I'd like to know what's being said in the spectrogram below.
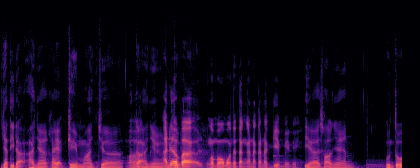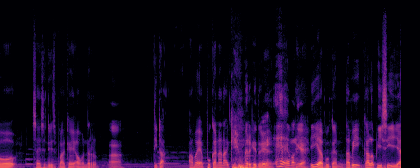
ya tidak hanya kayak game aja Ah, nggak hanya Ada untuk- apa ngomong-ngomong tentang anak-anak game ini? ya soalnya kan untuk saya sendiri sebagai owner Ah, tidak apa ya bukan anak gamer gitu ya Eh, eh, emang ya. iya bukan tapi kalau PC ya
